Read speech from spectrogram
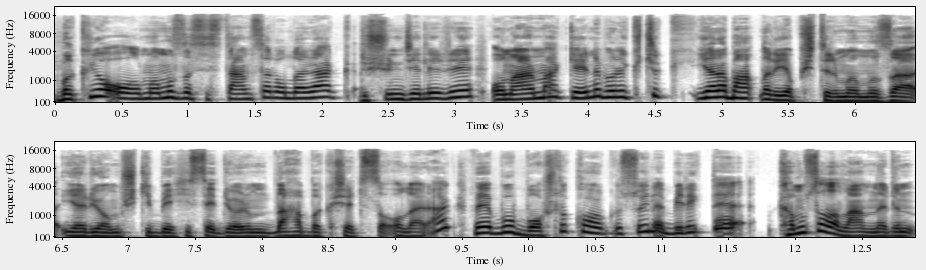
bakıyor olmamızla sistemsel olarak düşünceleri onarmak yerine böyle küçük yara bantları yapıştırmamıza yarıyormuş gibi hissediyorum daha bakış açısı olarak. Ve bu boşluk korkusuyla birlikte kamusal alanların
